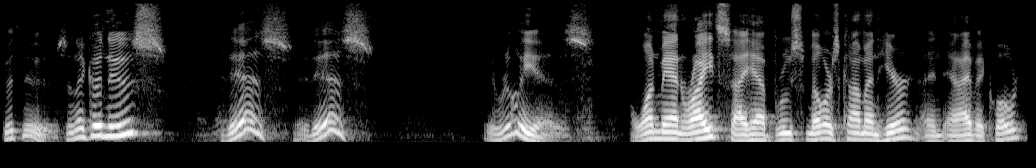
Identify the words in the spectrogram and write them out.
Good news. Isn't that good news? It is. It is. It really is. One man writes, I have Bruce Miller's comment here, and, and I have a quote.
